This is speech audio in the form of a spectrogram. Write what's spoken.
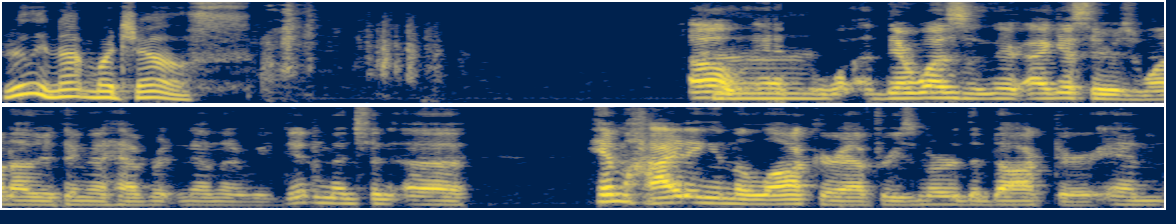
really not much else. Oh, Uh, and w- there was there. I guess there was one other thing I have written down that we didn't mention. Uh, him hiding in the locker after he's murdered the doctor, and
